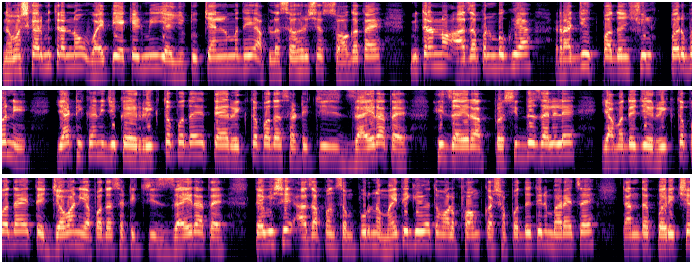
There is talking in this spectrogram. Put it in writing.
नमस्कार मित्रांनो वाय पी अकॅडमी या यूट्यूब चॅनलमध्ये आपलं सहर्ष स्वागत आहे. मित्रांनो आज आपण बघूया राज्य उत्पादन शुल्क परभणी. या ठिकाणी जे काही रिक्त पद आहे त्या रिक्त पदासाठीची जी जाहिरात आहे ही जाहिरात प्रसिद्ध झालेली आहे. यामध्ये जे रिक्त पद आहे ते जवान या पदासाठीची जाहिरात आहे. त्याविषयी आज आपण संपूर्ण माहिती घेऊया. तुम्हाला फॉर्म कशा पद्धतीने भरायचा आहे त्यानंतर परीक्षा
